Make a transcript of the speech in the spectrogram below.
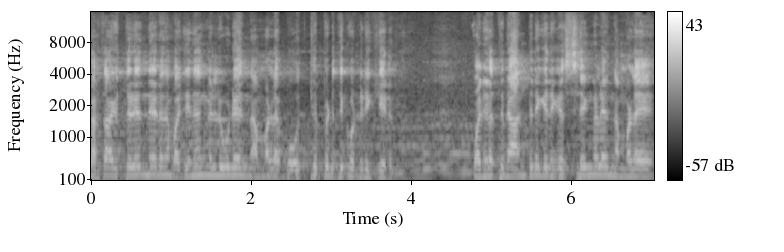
കർത്താവ് ഇത്രയും നേരം വചനങ്ങളിലൂടെ നമ്മളെ ബോധ്യപ്പെടുത്തിക്കൊണ്ടിരിക്കുകയായിരുന്നു. വചനത്തിന്റെ ആന്തരിക രഹസ്യങ്ങളെ നമ്മളെ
